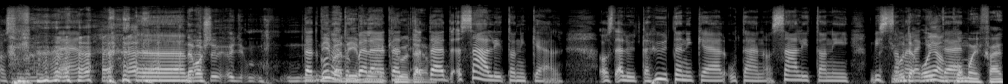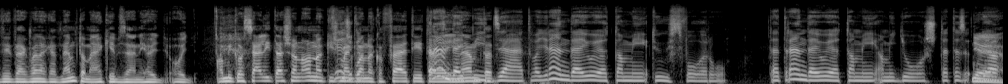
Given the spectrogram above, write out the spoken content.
azt mondom, hogy ne. De most, hogy Tehát gondoljatok bele, tehát, tehát szállítani kell. Azt előtte hűteni kell, utána szállítani, visszamelegíteni. olyan komoly feltételek vannak, hát nem tudom elképzelni, hogy, hogy amikor szállításon annak is megvannak a feltételei, Rendelj nem? pizzát, Tehát, vagy rendelj olyat, ami tűzforró. Tehát rendelj olyat, ami, ami gyors. Tehát ez, Ja, ugye,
